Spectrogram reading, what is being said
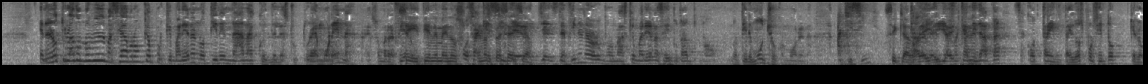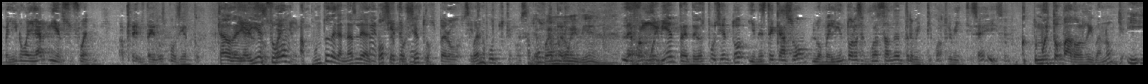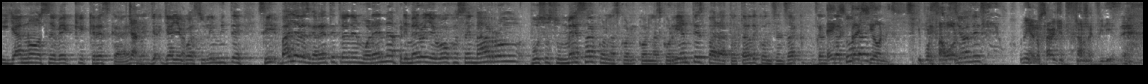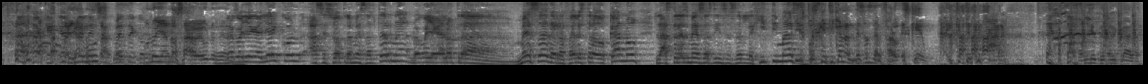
En el otro lado no veo demasiada bronca porque Mariana no tiene nada con de la estructura de Morena, a eso me refiero. Sí, tiene menos, O sea menos que si presencia. te- te definen ahora, por más que Mariana sea diputada, pues no, no tiene mucho con Morena. Aquí sí. Sí, claro. De- fue tiene- candidata, sacó 32%, que Lomelí no va a llegar ni en sus sueños, a 32%. Claro, de ahí estuvo sueños. a punto de ganarle al Bueno, Pope, siete por cierto. puntos, pero siete Bueno. puntos, que no es a Le punto, fue pero muy bien. Le fue muy bien, 32%, y en este caso, Lomelí en todas las encuestas anda entre 24 y 26. ¿eh? Muy topado arriba, ¿no? Y, y ya no se ve que crezca, ¿eh? Ya ya, no. ya llegó a su límite. Sí, vaya desgarrete traen en Morena. Primero llegó José Narro, puso su mesa con las, cor- con las corrientes para tratar de consensar candidaturas. Expresiones. Sí, por favor. Uno ya no sabe a qué te estás refiriendo. Que uno, ya no sabe, como- uno ya no sabe. Uno ya no Luego sabe. llega Jacob, hace su otra mesa alterna. Luego llega la otra mesa de Rafael Estrado Cano. Las tres mesas dicen ser legítimas. Y después critican las mesas de Alfaro. Es que hay que tener cara. Hay que tener cara.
